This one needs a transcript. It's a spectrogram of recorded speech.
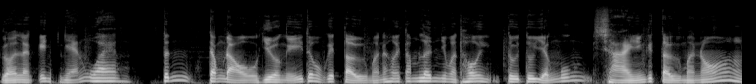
gọi là cái nhãn quan. Tính trong đầu vừa nghĩ tới một cái từ mà nó hơi tâm linh nhưng mà thôi tôi tôi vẫn muốn xài những cái từ mà nó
